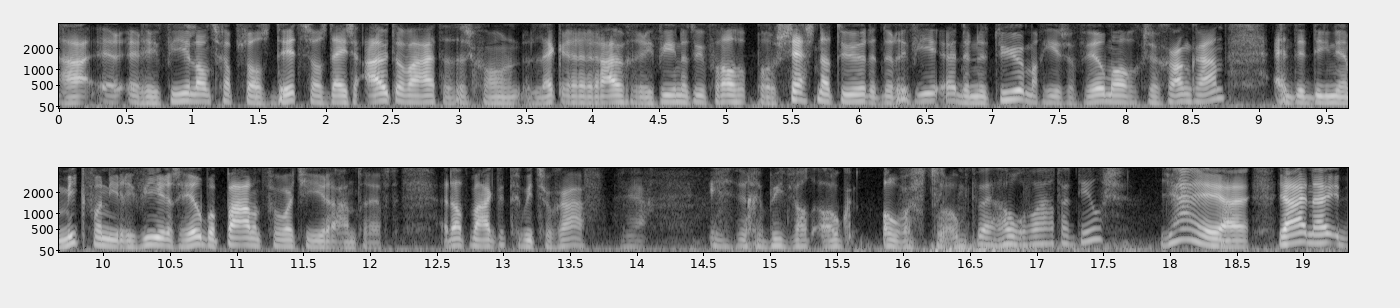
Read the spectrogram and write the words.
Ja, een rivierlandschap zoals dit, zoals deze uiterwaard, dat is gewoon lekkere, ruige riviernatuur. Vooral procesnatuur. De, rivier, eh, de natuur mag hier zoveel mogelijk zijn gang gaan. En de dynamiek van die rivier is heel bepalend voor wat je hier aantreft. En dat maakt dit gebied zo gaaf. Is het een gebied wat ook overstroomt bij hoogwater deels? Ja, ja, ja. ja nee,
